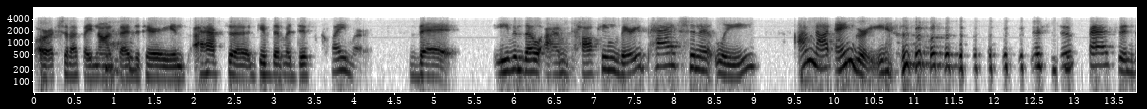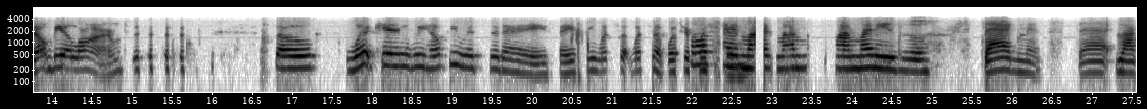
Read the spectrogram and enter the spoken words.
or should I say non Sagittarians, I have to give them a disclaimer that even though I'm talking very passionately, I'm not angry. it's just passion. Don't be alarmed. so, what can we help you with today, Stacy? What's up? What's up? What's your okay, question? my my my money is uh, stagnant. That like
